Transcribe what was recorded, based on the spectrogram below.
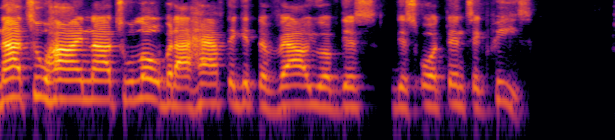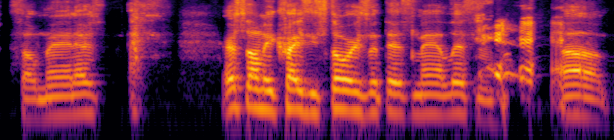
not too high, not too low, but I have to get the value of this this authentic piece. So man, there's there's so many crazy stories with this, man. Listen, um,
